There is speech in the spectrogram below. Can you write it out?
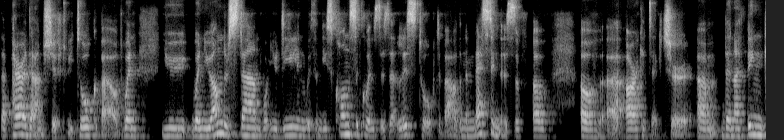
that paradigm shift we talk about. When you when you understand what you're dealing with and these consequences that Liz talked about and the messiness of of of uh, architecture, um, then I think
